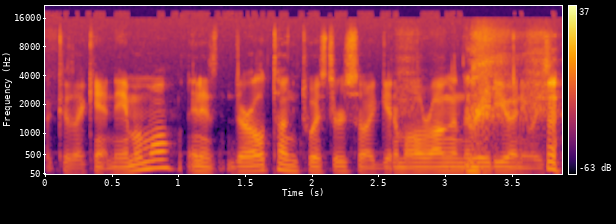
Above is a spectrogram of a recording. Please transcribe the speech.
because i can't name them all and it's, they're all tongue twisters so i get them all wrong on the radio anyways.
